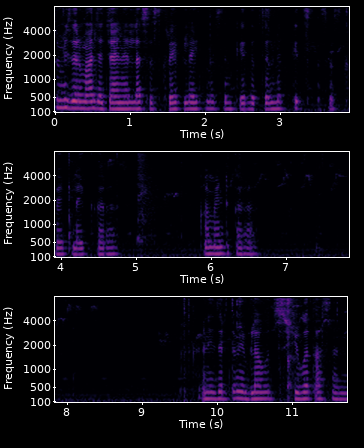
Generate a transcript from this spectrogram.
तुम्ही जर माझ्या चॅनलला सबस्क्राईब लाईक नसेल केलं तर नक्कीच सबस्क्राईब लाईक करा. कमेंट करा. आणि जर तुम्ही ब्लाऊज शिवत असाल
